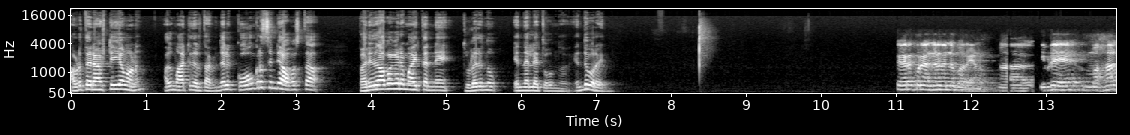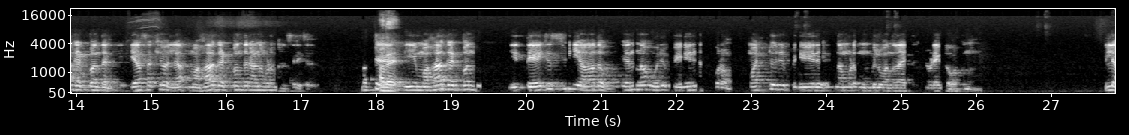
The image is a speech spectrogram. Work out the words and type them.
അവിടുത്തെ രാഷ്ട്രീയമാണ്. അത് മാറ്റി നിർത്താം. എന്തായാലും കോൺഗ്രസിന്റെ അവസ്ഥ പരിതാപകരമായി തന്നെ തുടരുന്നു എന്നല്ലേ തോന്നുന്നത്? എന്ത് പറയുന്നു? ഏറെക്കുറെ അങ്ങനെ തന്നെ പറയണം. ഇവിടെ മഹാഗഡ്ബന്ധൻ ഇന്ത്യ സഖ്യമല്ല മഹാഗഡ്ബന്ധനാണ് ഇവിടെ മത്സരിച്ചത്. പക്ഷേ. ഈ മഹാഗഡ്ബന്ധൻ ഈ തേജസ്വി യാദവ് എന്ന ഒരു പേരിനപ്പുറം മറ്റൊരു പേര് നമ്മുടെ മുമ്പിൽ വന്നതായിട്ട് ഇവിടെ ഓർക്കുന്നുണ്ട്. ഇല്ല.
